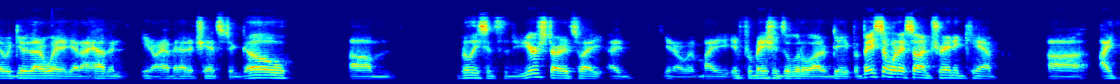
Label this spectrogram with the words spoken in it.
that would give that away. Again, I haven't you know I haven't had a chance to go um, really since the new year started, so I, I you know my information's a little out of date. But based on what I saw in training camp, uh, I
